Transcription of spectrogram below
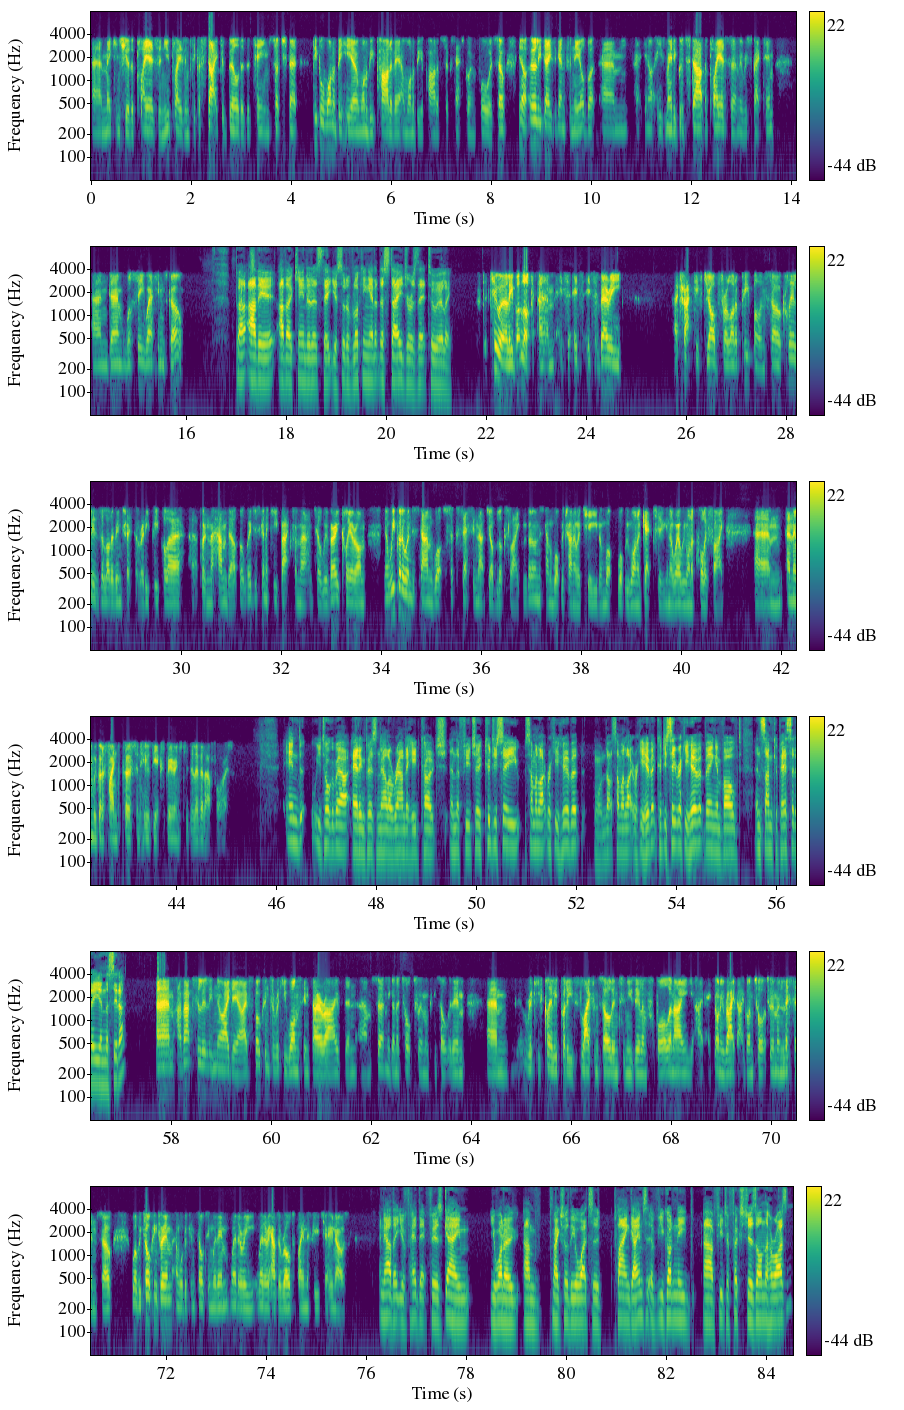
um, making sure the players, the new players in particular, started to build as a team such that people want to be here and want to be part of it and want to be a part of success going forward. So, you know, early days again for Neil, but um, you know he's made a good start. The players certainly respect him, and um, we'll see where things go. But are there other candidates that you're sort of looking at at this stage, or is that too early? Too early, but look, um, it's it's it's a very attractive job for a lot of people, and so clearly there's a lot of interest already. People are, are putting their hand up, but we're just going to keep back from that until we're very clear on. You know, we've got to understand what success in that job looks like. We've got to understand what we're trying to achieve and what what we want to get to. You know, where we want to qualify, um, and then we've got to find the person who's the experience to deliver that for us. And you talk about adding personnel around a head coach in the future. Could you see someone like Ricky Herbert, well, not someone like Ricky Herbert, could you see Ricky Herbert being involved in some capacity in the setup? Um, I've absolutely no idea. I've spoken to Ricky once since I arrived, and I'm certainly going to talk to him and consult with him. Um, Ricky's clearly put his life and soul into New Zealand football, and I, I, it's only right that I go and talk to him and listen. So we'll be talking to him, and we'll be consulting with him. Whether he whether he has a role to play in the future, who knows? Now that you've had that first game, you want to um, make sure the All Whites are playing games. Have you got any uh, future fixtures on the horizon?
